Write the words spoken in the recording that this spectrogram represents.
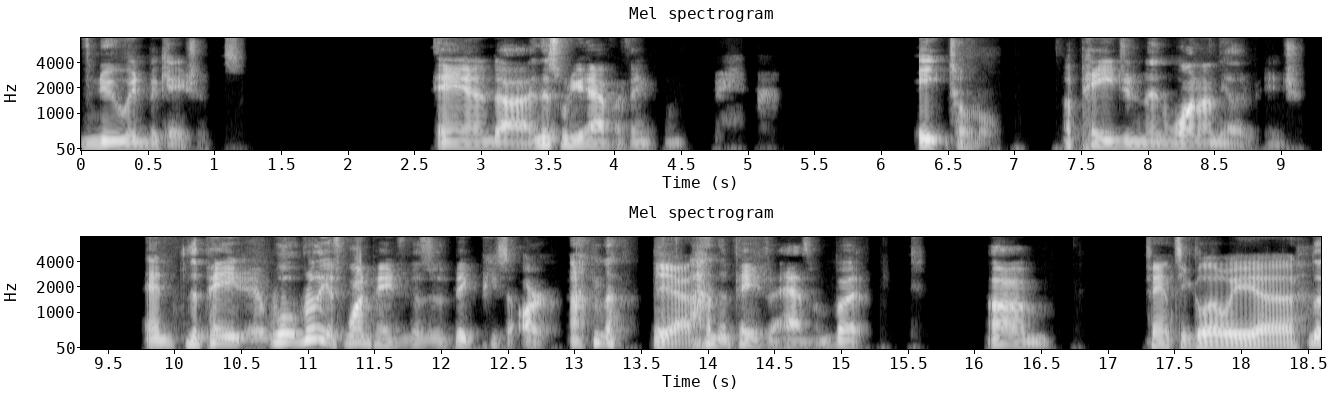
new invocations, and uh, in this one you have I think eight total, a page and then one on the other page. And the page, well, really, it's one page because there's a big piece of art on the Yeah, on the page that has them. But um, fancy glowy. uh the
